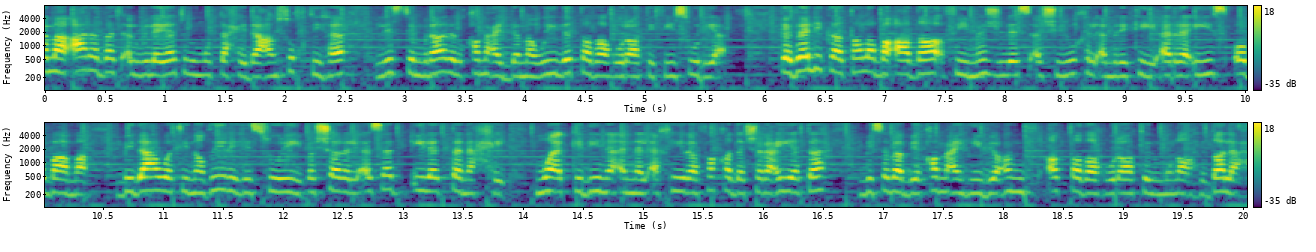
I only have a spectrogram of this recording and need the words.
كما أعربت الولايات المتحدة عن سخطها لاستمرار القمع الدموي للتظاهرات في سوريا. كذلك طلب أعضاء في مجلس الشيوخ الأمريكي الرئيس أوباما بدعوة نظيره السوري بشار الأسد إلى التنحي مؤكدين أن الأخير فقد شرعيته بسبب قمعه بعنف التظاهرات المناهضة له.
